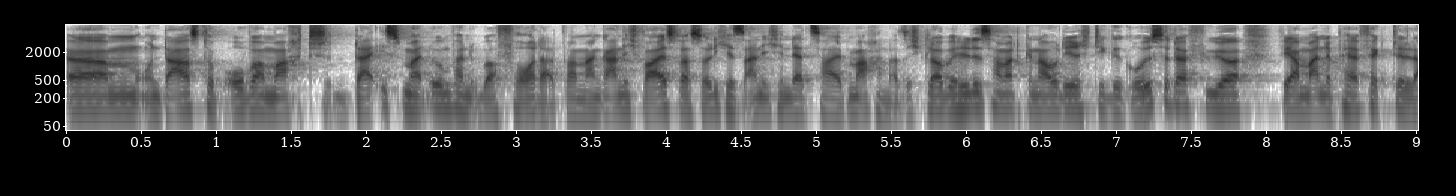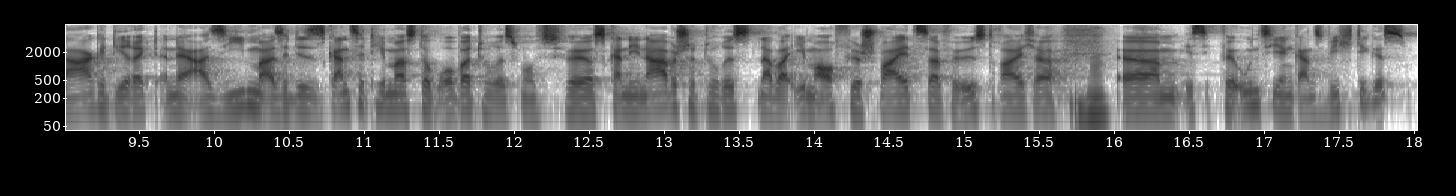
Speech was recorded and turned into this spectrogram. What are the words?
ähm, und da Stopover macht, da ist man irgendwann überfordert, weil man gar nicht weiß, was soll ich jetzt eigentlich in der Zeit machen. Also ich glaube, Hildesheim hat genau die richtige Größe dafür. Wir haben eine perfekte Lage direkt an der A7. Also dieses ganze Thema Stopover-Tourismus für skandinavische Touristen, aber eben auch für Schweizer, für Österreicher, mhm. ähm, ist für uns hier ein ganz wichtiges.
